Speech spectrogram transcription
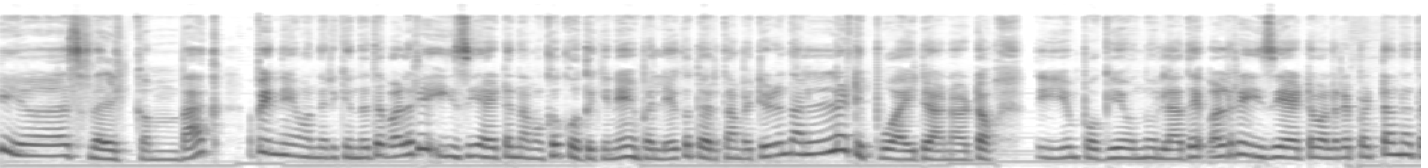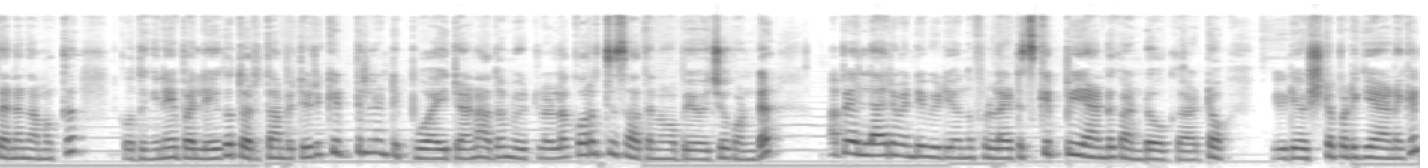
ഡിയേഴ്സ് വെൽക്കം ബാക്ക് അപ്പോൾ ഇന്ന് വന്നിരിക്കുന്നത് വളരെ ഈസി ആയിട്ട് നമുക്ക് കൊതുകിനെയും പല്ലിയൊക്കെ തുരത്താൻ പറ്റിയ ഒരു നല്ല ടിപ്പുമായിട്ടാണ് കേട്ടോ. തീയും പുകയും ഒന്നും ഇല്ലാതെ വളരെ ഈസി ആയിട്ട് വളരെ പെട്ടെന്ന് തന്നെ നമുക്ക് കൊതുകിനെയും പല്ലിയൊക്കെ തുരത്താൻ പറ്റിയ ഒരു കിട്ടിലും ടിപ്പുമായിട്ടാണ് അതും വീട്ടിലുള്ള കുറച്ച് സാധനങ്ങൾ ഉപയോഗിച്ചുകൊണ്ട്. അപ്പോൾ എല്ലാവരും എന്റെ വീഡിയോ ഒന്ന് ഫുള്ളായിട്ട് സ്കിപ്പ് ചെയ്യാണ്ട് കണ്ടു നോക്കുക കേട്ടോ. വീഡിയോ ഇഷ്ടപ്പെടുകയാണെങ്കിൽ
